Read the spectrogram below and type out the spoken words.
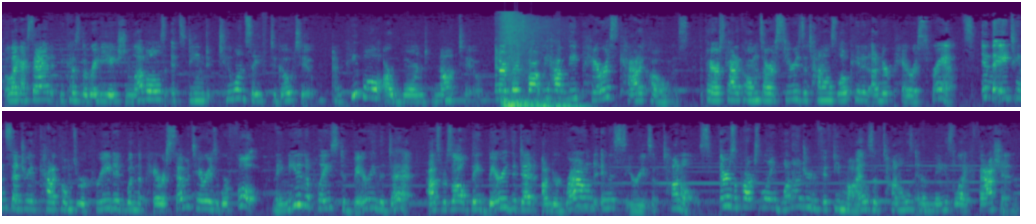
But like I said, because of the radiation levels, it's deemed too unsafe to go to, and people are warned not to. In our third spot, we have the Paris Catacombs. The Paris Catacombs are a series of tunnels located under Paris, France. In the 18th century, the catacombs were created when the Paris cemeteries were full. They needed a place to bury the dead. As a result, they buried the dead underground in a series of tunnels. There is approximately 150 miles of tunnels in a maze-like fashion,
